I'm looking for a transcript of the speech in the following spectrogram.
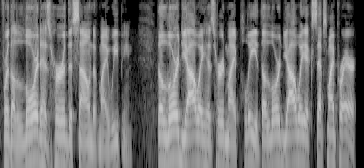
for the Lord has heard the sound of my weeping. The Lord Yahweh has heard my plea. The Lord Yahweh accepts my prayer.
